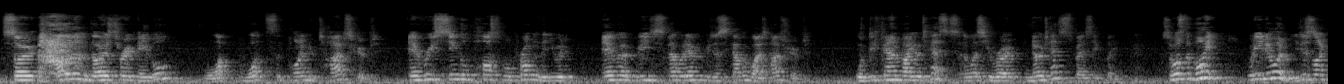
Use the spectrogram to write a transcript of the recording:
so other than those three people, what what's the point of TypeScript? Every single possible problem that you would ever be that would ever be discovered by TypeScript would be found by your tests, unless you wrote no tests, basically. So what's the point? What are you doing? You're just like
